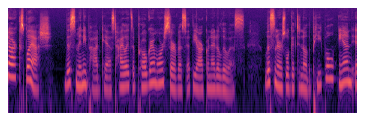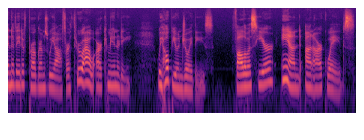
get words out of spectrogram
to Arc Splash. This mini podcast highlights a program or service at the Arc Oneida Lewis. Listeners will get to know the people and innovative programs we offer throughout our community. We hope you enjoy these. Follow us here and on Arc Waves.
